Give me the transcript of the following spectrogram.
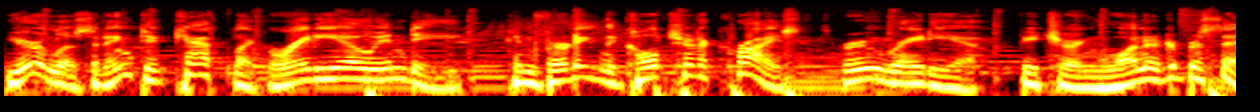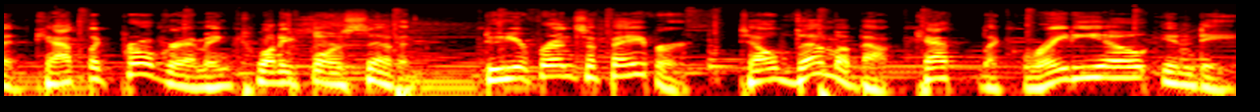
You're listening to Catholic Radio Indy, converting the culture to Christ through radio, featuring 100% Catholic programming 24 7. Do your friends a favor. Tell them about Catholic Radio Indy.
